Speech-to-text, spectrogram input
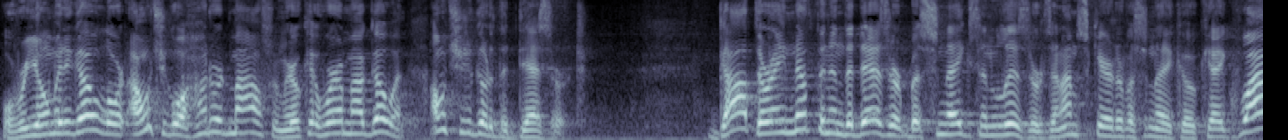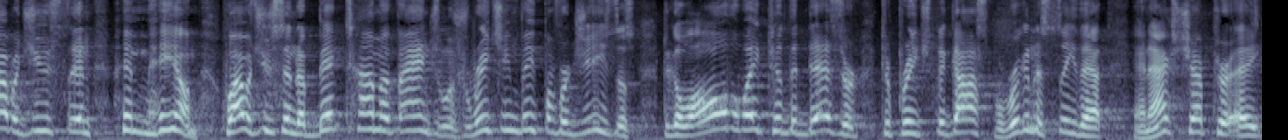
Well, where you want me to go, Lord? I want you to go 100 miles from here. Okay, where am I going? I want you to go to the desert. God, there ain't nothing in the desert but snakes and lizards, and I'm scared of a snake, okay? Why would you send him? Why would you send a big time evangelist reaching people for Jesus to go all the way to the desert to preach the gospel? We're going to see that in Acts chapter 8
